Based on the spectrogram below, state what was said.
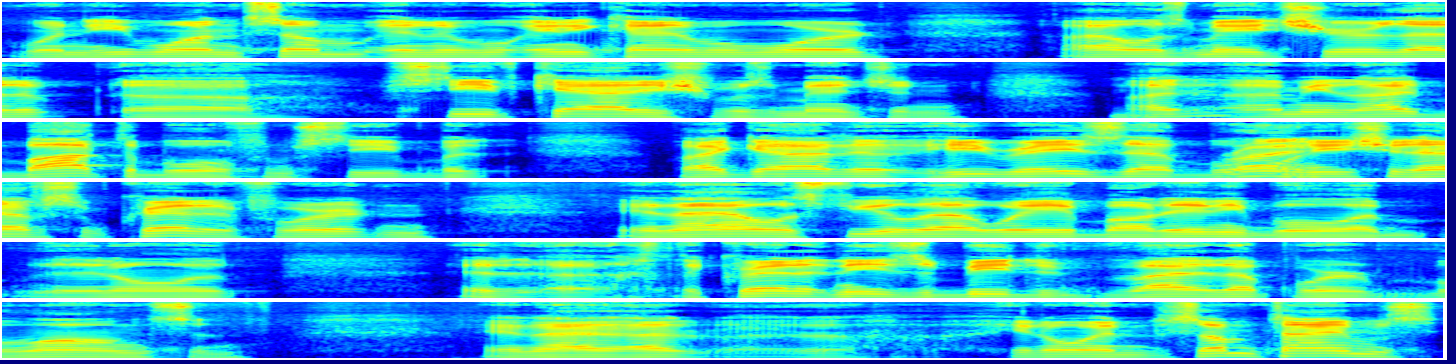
when he won some in any kind of award, I always made sure that it, uh, Steve Caddish was mentioned. I I mean, I bought the bull from Steve, but I got it. He raised that bull, Right. and he should have some credit for it. And and I always feel that way about any bull. I, you know, it, it, uh, the credit needs to be divided up where it belongs. And and I, I uh, you know, and sometimes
